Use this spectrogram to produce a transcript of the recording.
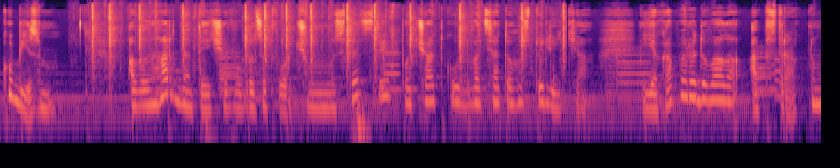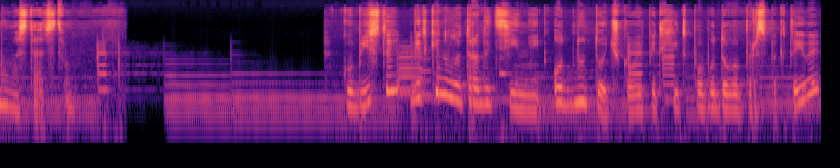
Кубізм авангардна теча в образотворчому мистецтві початку ХХ століття, яка передувала абстрактному мистецтву. Кубісти відкинули традиційний одноточковий підхід побудови перспективи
